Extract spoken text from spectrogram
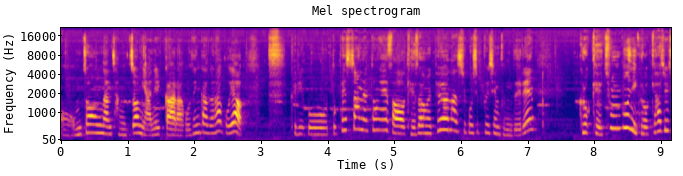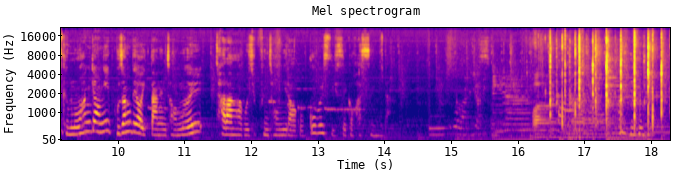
어, 엄청난 장점이 아닐까라고 생각을 하고요. 그리고 또 패션을 통해서 개성을 표현하시고 싶으신 분들은 그렇게 충분히 그렇게 하실 근무 환경이 보장되어 있다는 점을 자랑하고 싶은 점이라고 꼽을 수 있을 것 같습니다. 수고 많으셨습니다. 와.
